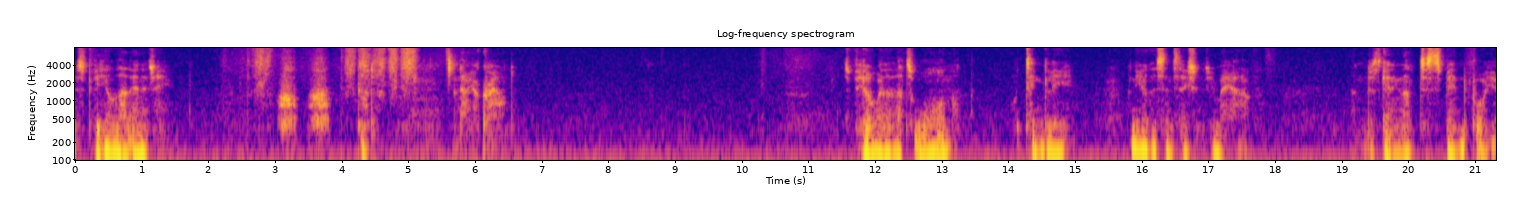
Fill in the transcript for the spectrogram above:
Just feel that energy. Good. Now your crown. Just feel whether that's warm or tingly, any other sensations you may have. I'm just getting that to spin for you.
